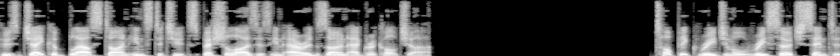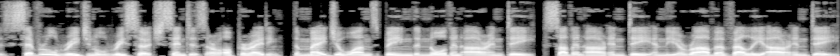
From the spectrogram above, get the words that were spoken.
whose Jacob Blaustein Institute specializes in arid zone agriculture. Topic regional research centers Several regional research centers are operating, the major ones being the Northern R&D, Southern R&D and the Arava Valley R&D.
